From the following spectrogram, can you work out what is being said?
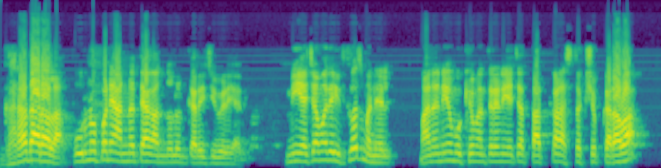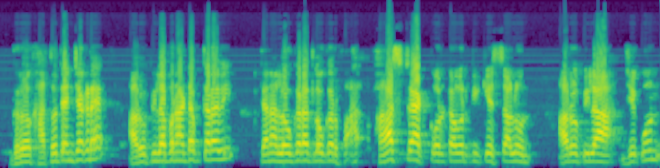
घरादाराला पूर्णपणे अन्नत्याग आंदोलन करायची वेळ यावी. मी याच्यामध्ये इतकंच म्हणेल माननीय मुख्यमंत्र्यांनी याच्यात तात्काळ हस्तक्षेप करावा. गृह खातं त्यांच्याकडे. आरोपीला पण अटक करावी. त्यांना लवकरात लवकर फा फास्ट ट्रॅक कोर्टावरती केस चालवून आरोपीला जे कोण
